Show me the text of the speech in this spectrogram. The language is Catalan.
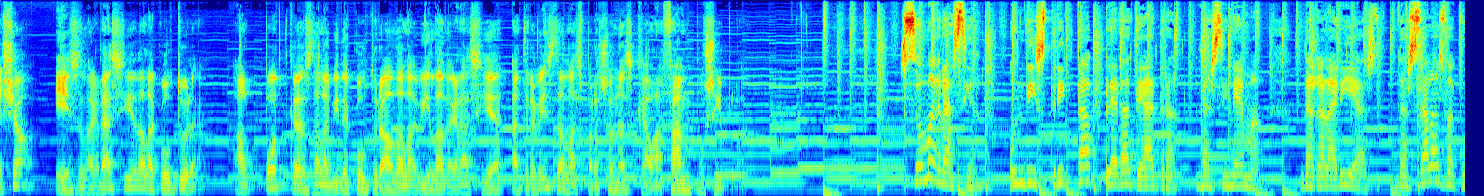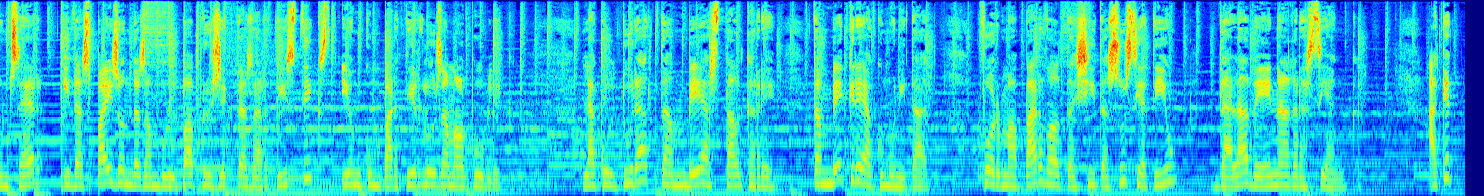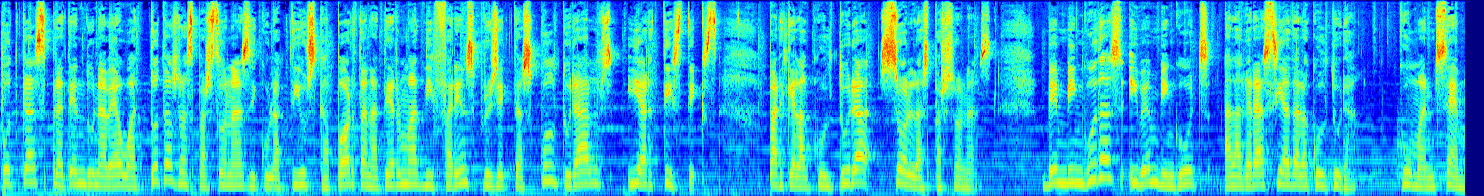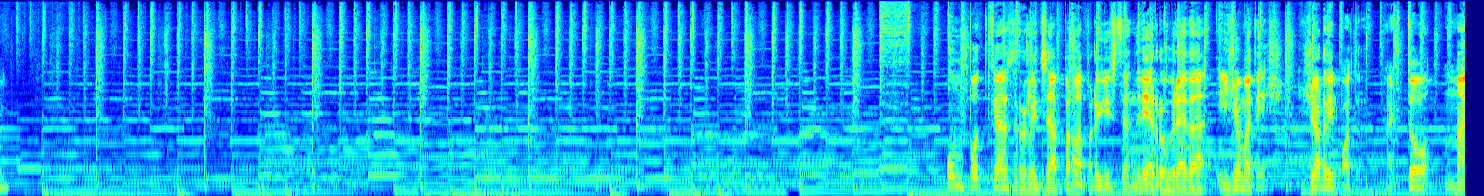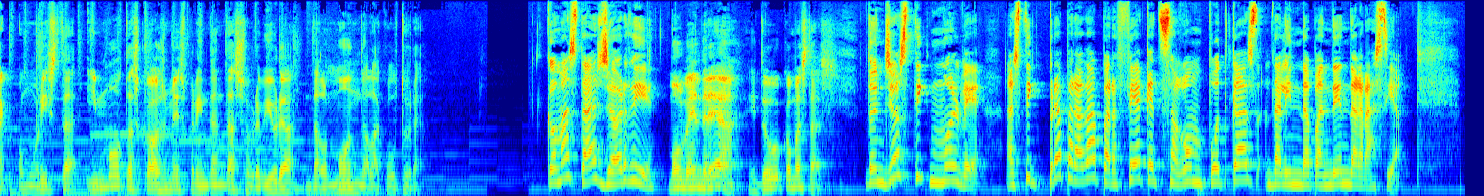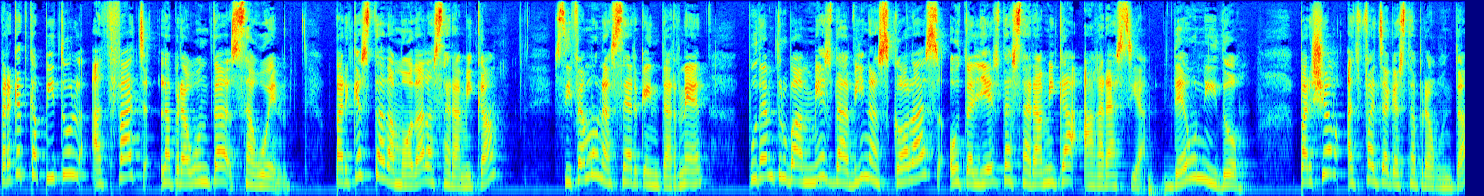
Això és La Gràcia de la Cultura, el podcast de la vida cultural de la Vila de Gràcia a través de les persones que la fan possible. Som a Gràcia, un districte ple de teatre, de cinema, de galeries, de sales de concert i d'espais on desenvolupar projectes artístics i on compartir-los amb el públic. La cultura també està al carrer, també crea comunitat, forma part del teixit associatiu de l'ADN gracienc. Aquest podcast pretén donar veu a totes les persones i col·lectius que porten a terme diferents projectes culturals i artístics, perquè la cultura són les persones. Benvingudes i benvinguts a la gràcia de la cultura. Comencem! Un podcast realitzat per la periodista Andrea Rodoreda i jo mateix, Jordi Pota, actor, mag, humorista i moltes coses més per intentar sobreviure del món de la cultura. Com estàs, Jordi? Molt bé, Andrea. I tu, com estàs? Doncs jo estic molt bé. Estic preparada per fer aquest segon podcast de l'Independent de Gràcia. Per aquest capítol et faig la pregunta següent. Per què està de moda la ceràmica? Si fem una cerca a internet, podem trobar més de 20 escoles o tallers de ceràmica a Gràcia. déu nhi Per això et faig aquesta pregunta.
